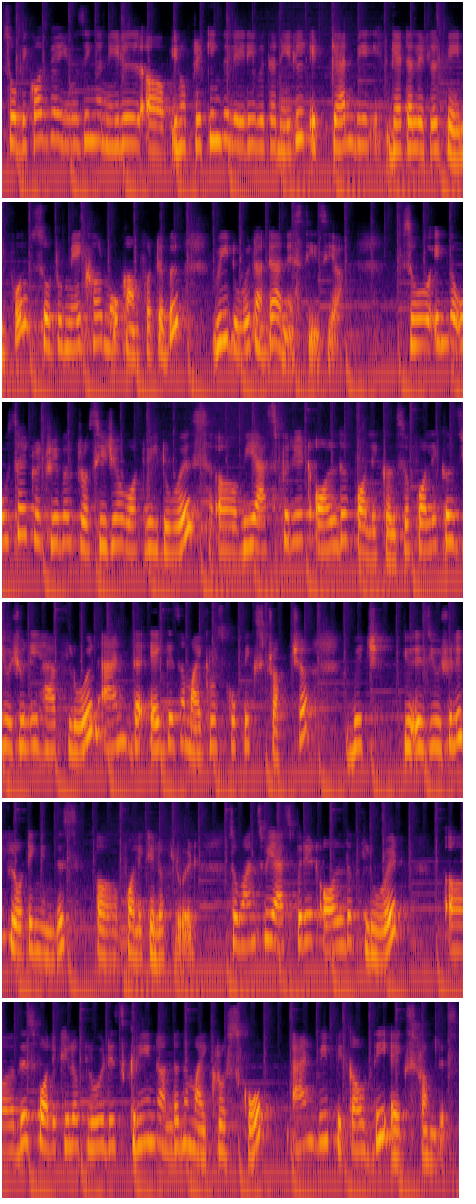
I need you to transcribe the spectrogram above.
So because we are using a needle, uh, you know, pricking the lady with a needle, it can be get a little painful. So to make her more comfortable, we do it under anesthesia. So in the oocyte retrieval procedure, what we do is uh, we aspirate all the follicles. So follicles usually have fluid and the egg is a microscopic structure which is usually floating in this uh, follicular fluid. So once we aspirate all the fluid, uh, this follicular fluid is screened under the microscope and we pick out the eggs from this.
